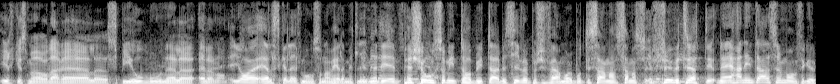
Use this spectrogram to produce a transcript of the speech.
yrkesmördare eller spion eller, eller någonting. Jag älskar Leif Månsson av hela mitt liv, men men det är en alltså, person som inte har bytt arbetsgivare på 25 år, bott i samma, samma fru i 30, nej han är inte alls en romanfigur.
